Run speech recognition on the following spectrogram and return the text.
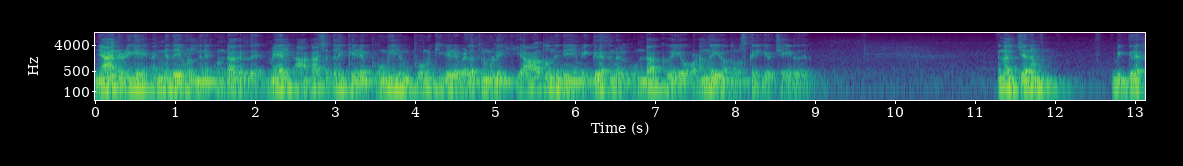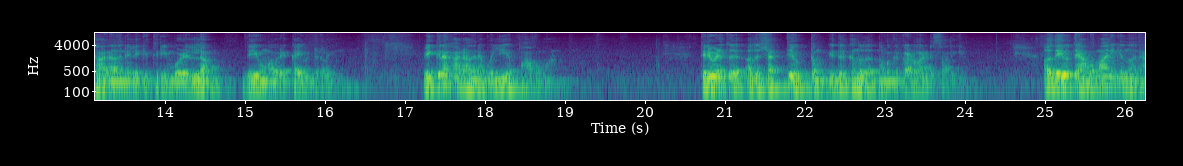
ഞാനൊഴികെ അന്യ ദൈവങ്ങൾ നിനക്കുണ്ടാകരുത്. മേൽ ആകാശത്തിലും കീഴെ ഭൂമിയിലും ഭൂമിക്ക് കീഴെ വെള്ളത്തിലുമുള്ള യാതൊന്നിന്റെയും വിഗ്രഹങ്ങൾ ഉണ്ടാക്കുകയോ വണങ്ങുകയോ നമസ്കരിക്കുകയോ ചെയ്യരുത്. എന്നാൽ ജനം വിഗ്രഹാരാധനയിലേക്ക് തിരിയുമ്പോഴെല്ലാം ദൈവം അവരെ കൈവിട്ട് കളയുന്നു. വിഗ്രഹാരാധന വലിയ പാപമാണ്. തിരുവഴുത്ത് അത് ശക്തിയുക്തം എതിർക്കുന്നത് നമുക്ക് കാണുവാനായിട്ട് സാധിക്കും. അത് ദൈവത്തെ അപമാനിക്കുന്നതിന്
